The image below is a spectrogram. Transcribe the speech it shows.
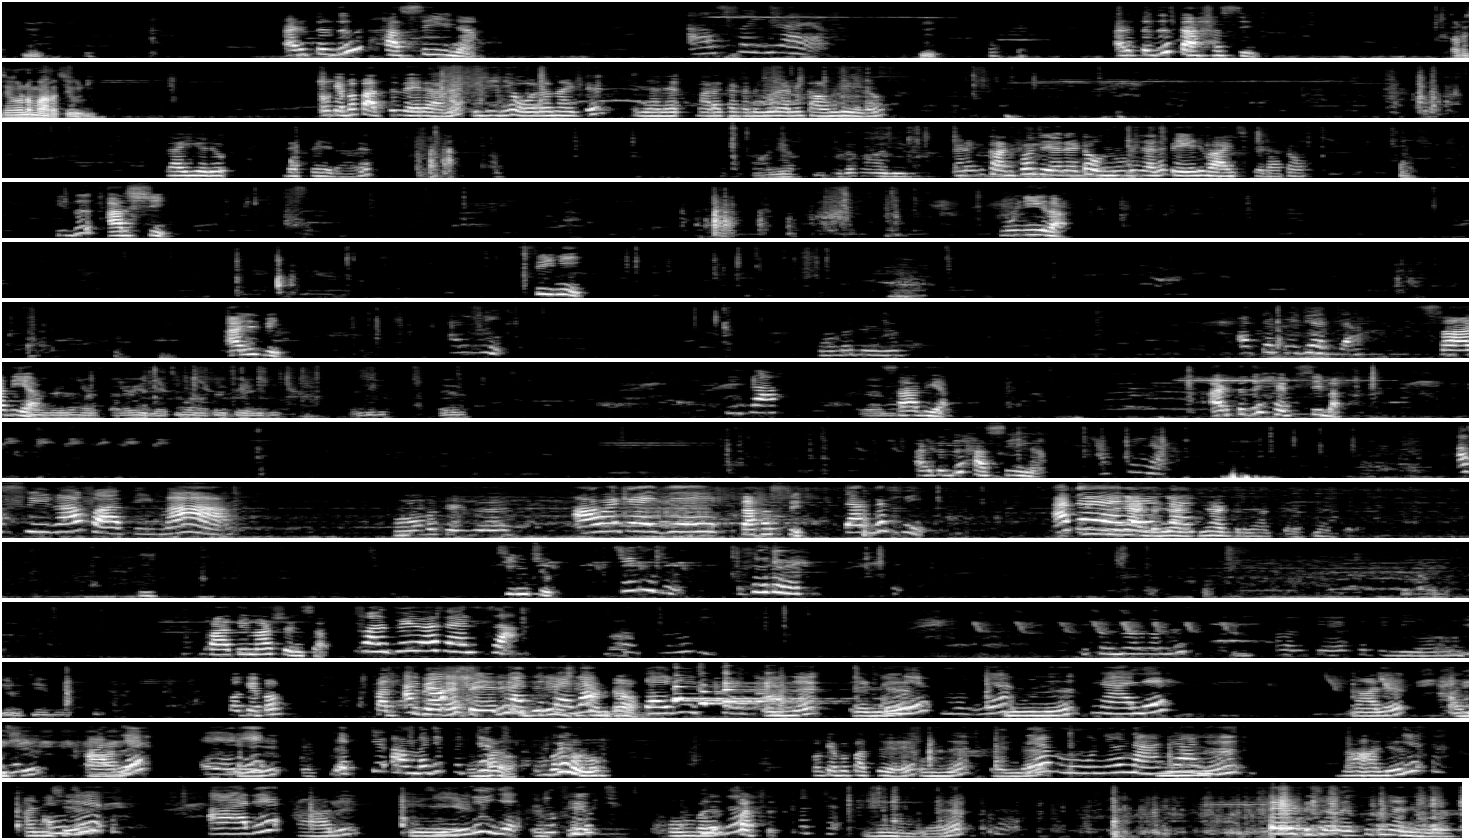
അടുത്തത് ഹസീന. അടുത്തത് തഹസിൻ. കുറച്ചും കൂടെ മറച്ചു പിടി ഓക്കെ അപ്പൊ പത്ത് പേരാണ്. ഇതിന് ഓരോന്നായിട്ട് ഞാൻ മടക്കട്ടെ നിങ്ങൾ വേണം കൗണ്ട് ചെയ്തോ ദാ ഈ ഒരു താനിയ വേണമെങ്കിൽ കൺഫേം ചെയ്യാനായിട്ട് ഒന്നുകൂടി ഞാൻ പേര് വായിച്ചിട്ട് കേട്ടോ. ഇത് അർഷി. മുനീറ. സിനി. അൽവിൻ? സാദിയ. സാദിയ. അടുത്തത് ഹെപ്സിബ അടുത്തത് ഹസീന. ഫാത്തിമ. ഹോംവർക്ക് എഴുത്. അവരുടെ തഹസിൻ. തകസി നാട്ട് നാട്ട് നാട്ട് നാട്ട് നാട്ട് ചിഞ്ചു ചിഞ്ചു ഫാത്തിമ ഷെൻസ ഫാത്തിമ ഓക്കെ അപ്പം പത്ത് പേരെ പേര് ഇതിൽ ഇട്ടിട്ടുണ്ടോ ഒന്ന് രണ്ട് മൂന്ന് നാല് നാല് അഞ്ച് ആറ് ഏഴ് എട്ട്. ഒമ്പത് ഒമ്പത്? ഉള്ളൂ. ഓക്കെ അപ്പൊ പത്ത് പേര്. ഒന്ന് രണ്ട് മൂന്ന് നാല് അഞ്ച് ആറ് ആറ് ഏഴ് എട്ട് ഒമ്പത് പത്ത് നമ്മൾ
